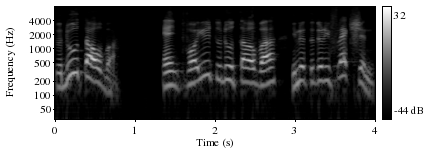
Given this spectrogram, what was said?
So do tawbah. And for you to do tawbah, you need to do reflection.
